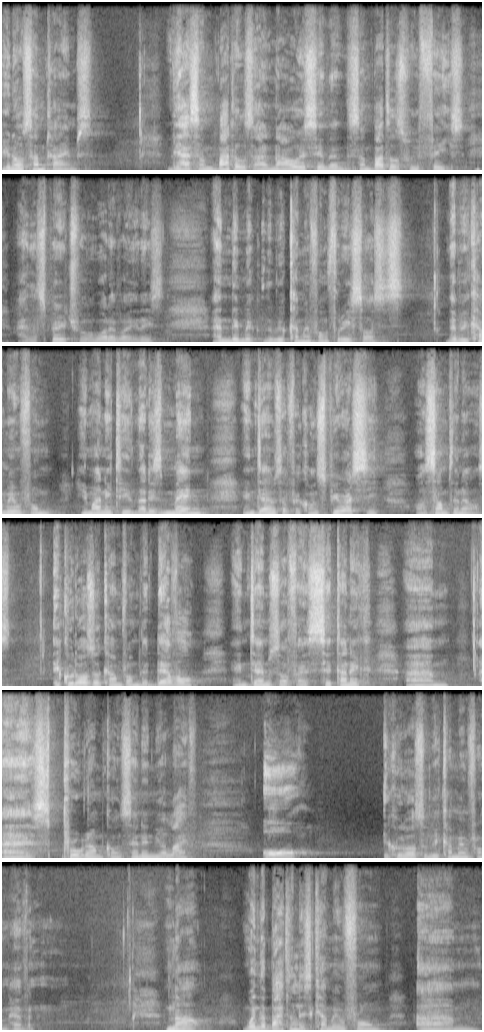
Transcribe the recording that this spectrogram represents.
You know, sometimes there are some battles, and I always say that some battles we face, either spiritual or whatever it is, and they may, they'll be coming from three sources. They'll be coming from humanity, that is men, in terms of a conspiracy or something else. It could also come from the devil in terms of a satanic um, uh, program concerning your life, or it could also be coming from heaven. Now, when the battle is coming from um,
